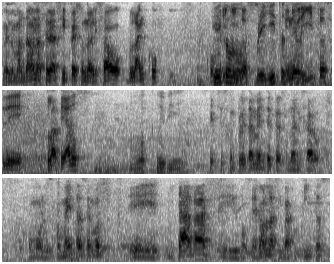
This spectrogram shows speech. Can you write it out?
Me lo mandaron a hacer así personalizado, blanco, con Tiene como brillitos. tiene. brillitos de plateados. Oh, muy bien. Este es completamente personalizado. Como les comento, hacemos eh, guitarras, eh, docerolas y bajo quintos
